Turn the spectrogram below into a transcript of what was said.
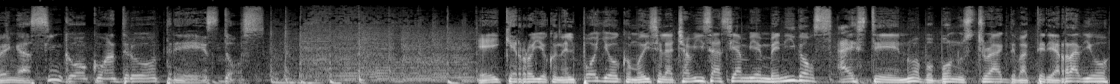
venga, 5, 4, 3, 2. Hey, qué rollo con el pollo, como dice la chaviza, sean bienvenidos a este nuevo bonus track de Bacteria Radio,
